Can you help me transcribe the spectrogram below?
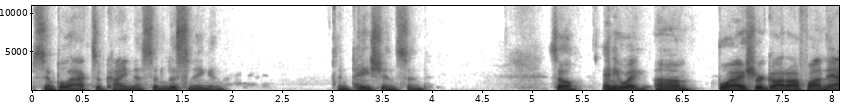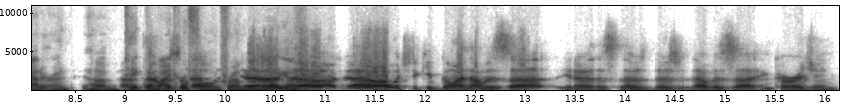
simple acts of kindness and listening and and patience and so anyway um boy i sure got off on that aaron. Um, uh, take uh, the microphone was, that, from yeah, me no no i want you to keep going. That was uh you know those those, those that was uh encouraging.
